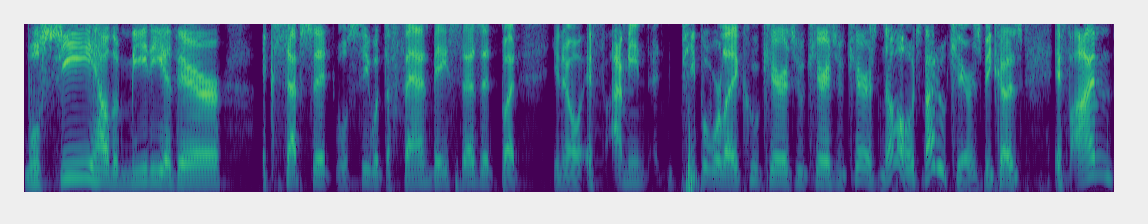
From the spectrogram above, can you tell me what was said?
we'll see how the media there accepts it. We'll see what the fan base says it. But, you know, if I mean, people were like, who cares? Who cares? Who cares? No, it's not who cares because if I'm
